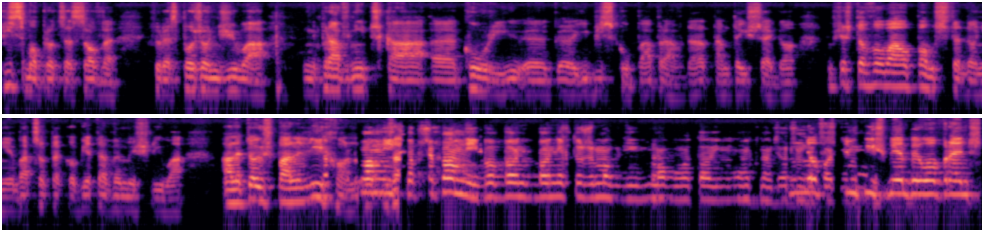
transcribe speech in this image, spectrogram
pismo procesowe, które sporządziła prawniczka e, kurii e, i biskupa, prawda, tamtejszego. No przecież to wołało pomstę do nieba, co ta kobieta wymyśliła ale to już pan Lichon. No, przypomnij, to przypomnij, bo, bo, bo niektórzy mogli, mogło to im umknąć. O czym no, w tym piśmie było wręcz,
